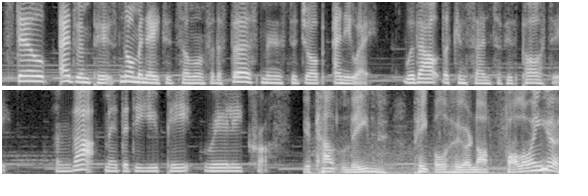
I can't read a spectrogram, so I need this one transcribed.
Still, Edwin Poots nominated someone for the First Minister job anyway, without the consent of his party. And that made the DUP really cross. You can't lead people who are not following you.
